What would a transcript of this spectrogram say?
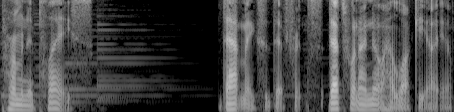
permanent place. That makes a difference. That's when I know how lucky I am.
